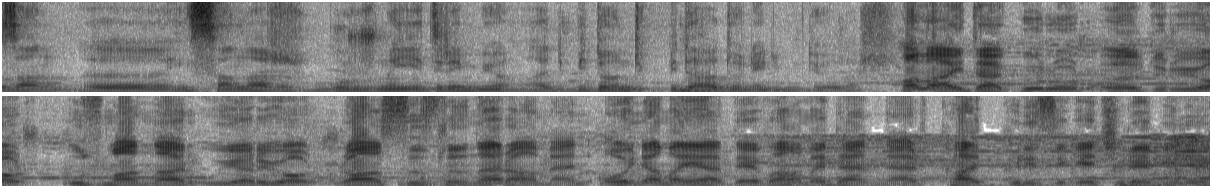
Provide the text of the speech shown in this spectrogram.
Bazen e, insanlar gururuna yediremiyor. Hadi bir döndük bir daha dönelim diyorlar. Halayda gurur öldürüyor. Uzmanlar uyarıyor. Rahatsızlığına rağmen oynamaya devam edenler kalp krizi geçirebilir.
